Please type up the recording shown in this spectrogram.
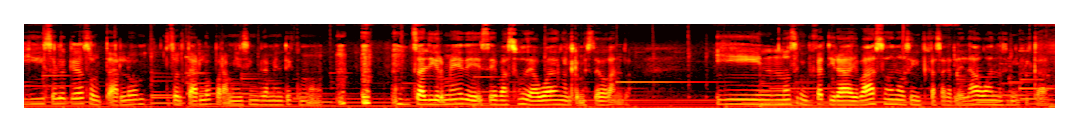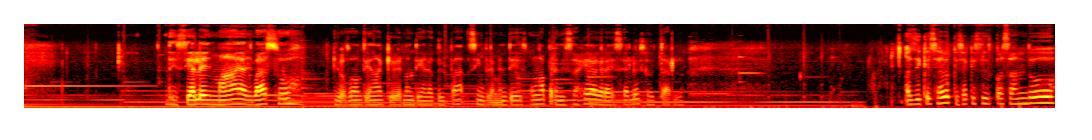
Y solo queda soltarlo. Soltarlo para mí es simplemente como salirme de ese vaso de agua en el que me estoy ahogando. Y no significa tirar el vaso, no significa sacarle el agua, no significa desearle el mal al vaso. El vaso no tiene nada que ver, no tiene la culpa. Simplemente es un aprendizaje, agradecerlo y soltarlo. Así que sea lo que sea que estés pasando,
